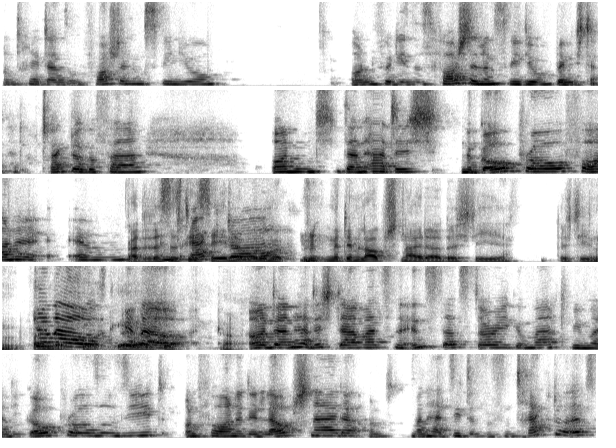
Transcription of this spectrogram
und dreht dann so ein Vorstellungsvideo. Und für dieses Vorstellungsvideo bin ich dann halt auf Traktor gefahren. Und dann hatte ich eine GoPro vorne im Warte, das im ist Traktor. die Szene, wo du mit, mit dem Laubschneider durch die durch den Genau, genau. Ja. Und dann hatte ich damals eine Insta-Story gemacht, wie man die GoPro so sieht und vorne den Laubschneider und man halt sieht, dass es ein Traktor ist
